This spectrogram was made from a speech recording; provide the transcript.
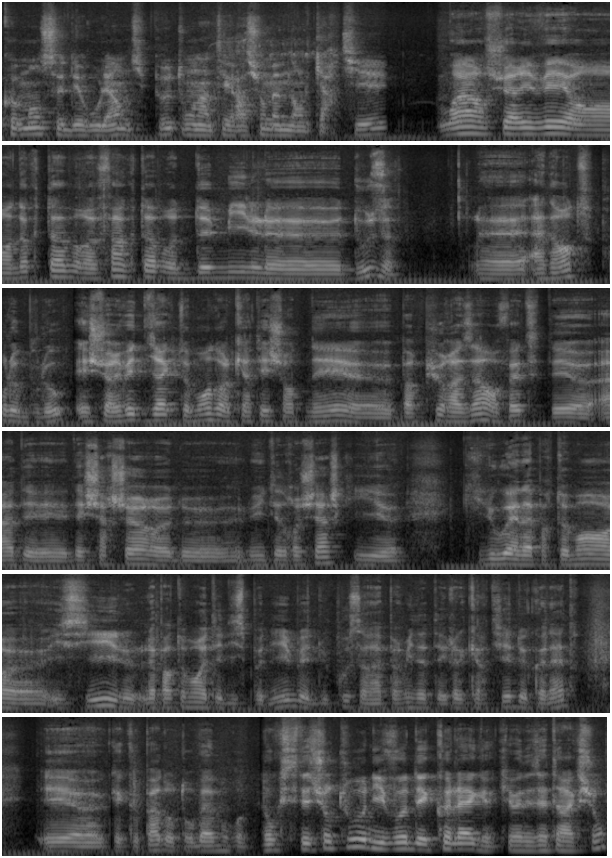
Comment se déroulait un petit peu ton intégration même dans le quartier? Moi, je suis arrivé en octobre, fin octobre 2012 euh, à Nantes pour le boulot et je suis arrivé directement dans le quartier Chantenay euh, par pur hasard en fait. C'était euh, un des, chercheurs de l'unité de recherche qui, qui louait un appartement ici. L'appartement était disponible et du coup ça m'a permis d'intégrer le quartier, de connaître et quelque part dont tomber amoureux. Donc c'était surtout au niveau des collègues qui avaient des interactions.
